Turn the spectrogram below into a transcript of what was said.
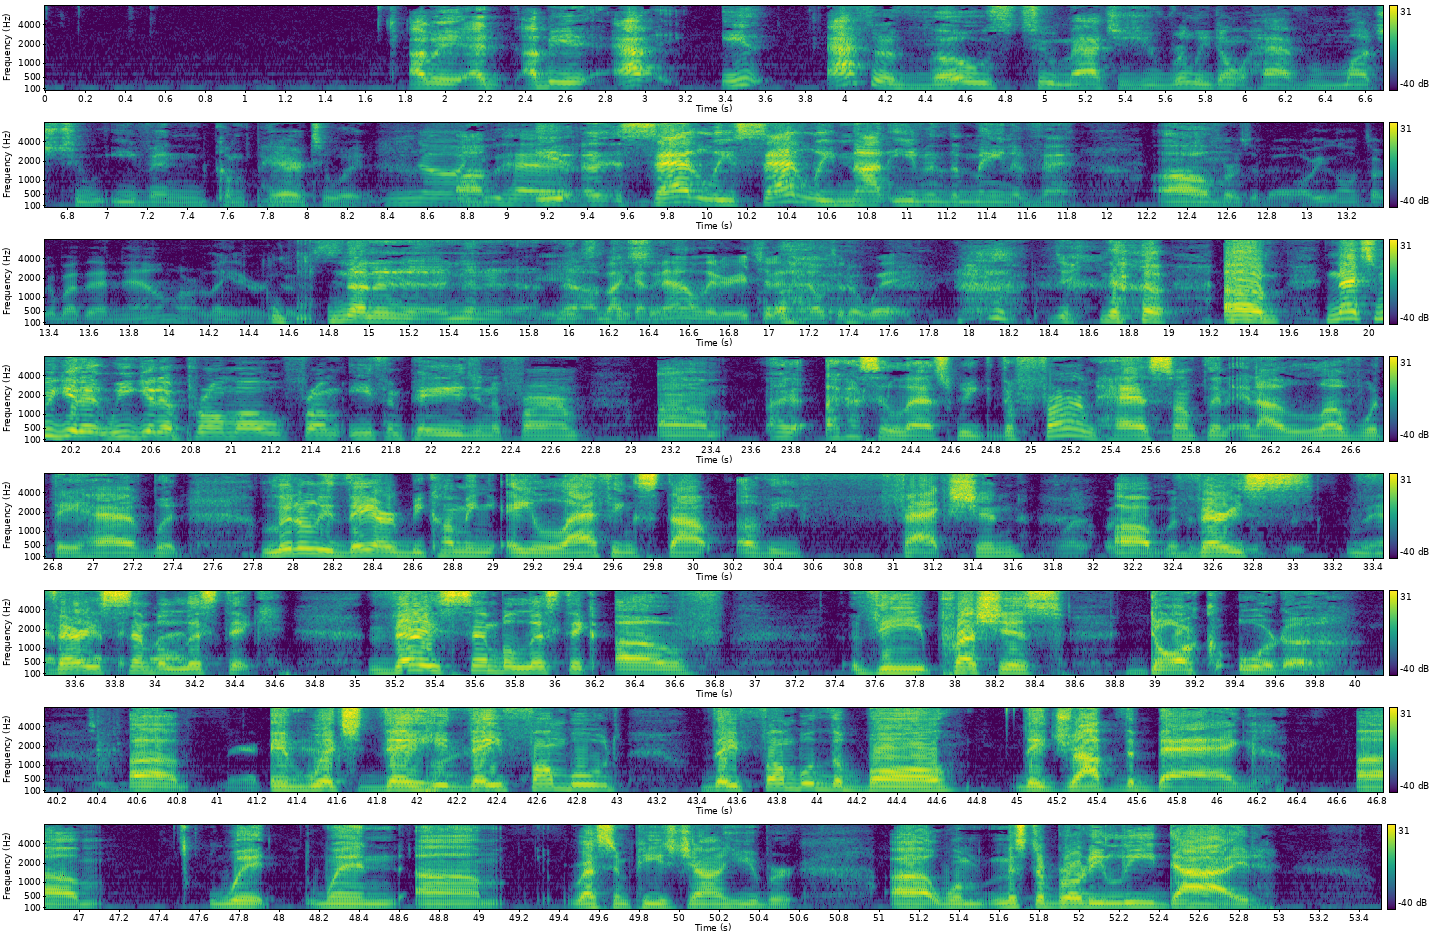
I mean, I, I mean, a- e- after those two matches, you really don't have much to even compare to it. No, Um, you have- e- uh, sadly, sadly, not even the main event. well, first of all, are we going to talk about that now or later? 'Cause No, no, no, no, no, no. It's no I'm like just a saying. now later. It should have melted away. No. um, next, we get a we get a promo from Ethan Page and the firm. Um, like, like I said last week, the firm has something, and I love what they have. But literally, they are becoming a laughing stock of a faction. What- what- um, what- very, s- very class. symbolistic, very symbolistic of the precious Dark Order, um, in which they they fumbled they fumbled the ball, they dropped the bag. Um, with when um rest in peace John Hubert uh when Mr. Brodie Lee died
